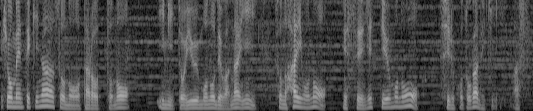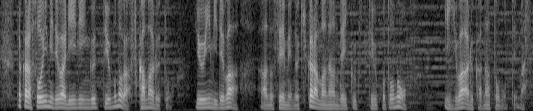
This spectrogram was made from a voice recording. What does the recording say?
ー、表面的なそのタロットの意味というものではないその背後のメッセージっていうものを知ることができます。だからそういう意味ではリーディングっていうものが深まるという意味ではあの生命の木から学んでいくっていうことの意義はあるかなと思っています。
